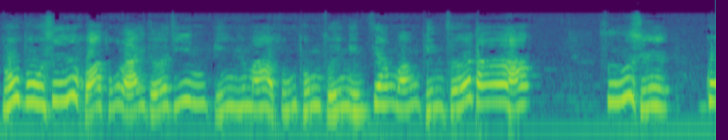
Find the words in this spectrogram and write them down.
若不是华佗来得近，定与马谡同罪名，将王平责打，死是滚。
